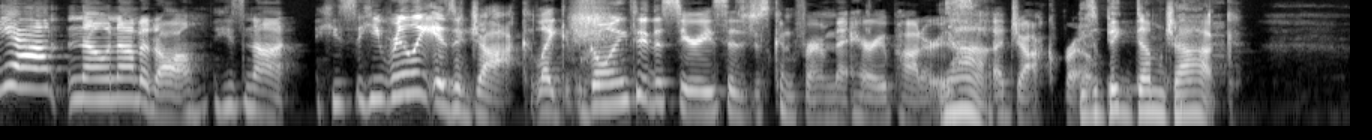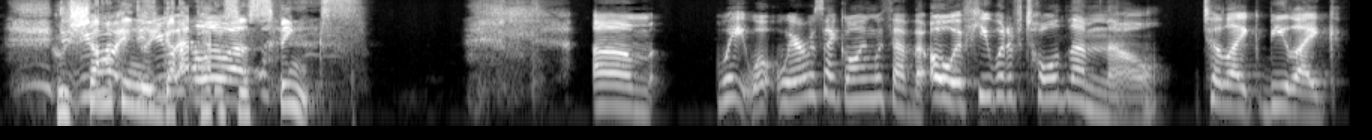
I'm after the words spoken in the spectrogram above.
Yeah, no, not at all. He's not. He's he really is a jock. Like going through the series has just confirmed that Harry Potter is Yeah. a jock bro. He's a big dumb jock who shockingly you got past LOL? the uh, Sphinx. Um, wait, what? Where was I going with that? Though? Oh, if he would have told them though to like be like,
